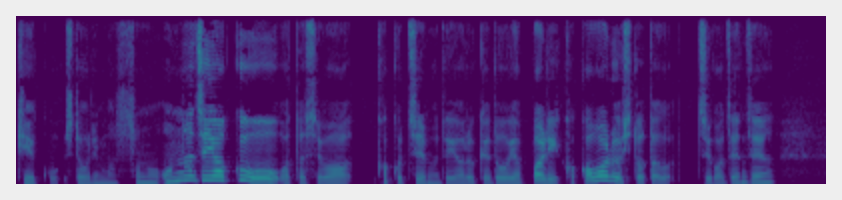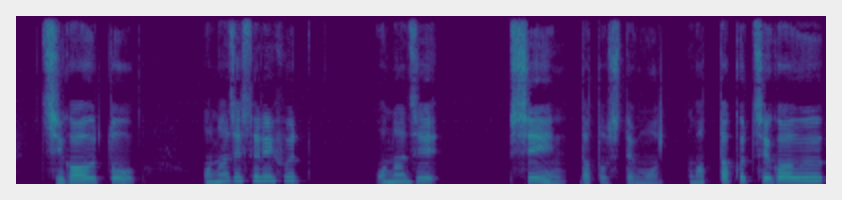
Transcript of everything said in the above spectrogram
稽古しております。その同じ役を私は各チームでやるけどやっぱり関わる人たちが全然違うと同じセリフ同じシーンだとしても全く違う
